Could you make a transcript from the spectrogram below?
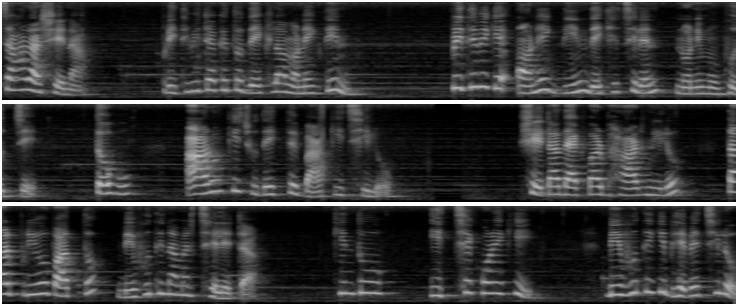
চার আসে না। পৃথিবীটাকে তো দেখলাম অনেক দিন পৃথিবীকে অনেক দিন দেখেছিলেন ননী মুখুজ্জে তবু আরও কিছু দেখতে বাকি ছিল। সেটা দেখবার ভার নিল তার প্রিয় পাত্র বিভূতি নামের ছেলেটা। কিন্তু ইচ্ছে করে কি? বিভূতি কি ভেবেছিল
